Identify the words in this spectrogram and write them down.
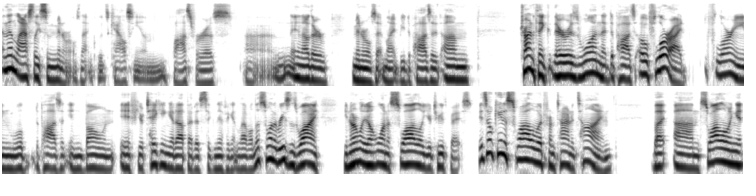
And then lastly, some minerals. That includes calcium, phosphorus, uh, and other minerals that might be deposited. Um, trying to think, there is one that deposits, oh, fluoride. Fluorine will deposit in bone if you're taking it up at a significant level. This is one of the reasons why you normally don't want to swallow your toothpaste. It's okay to swallow it from time to time, but um, swallowing it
